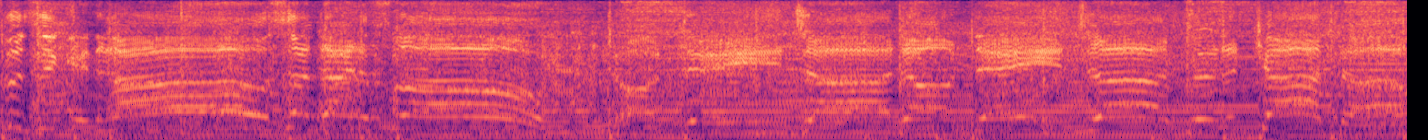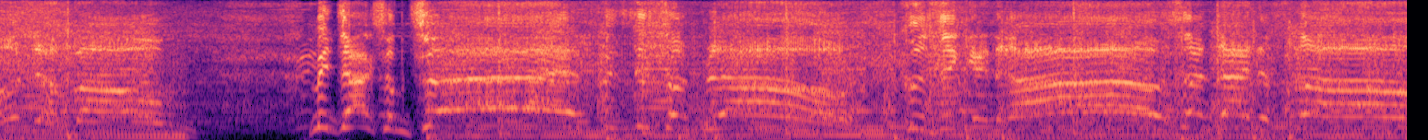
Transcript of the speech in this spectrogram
Grüße gehen raus an deine Frau. Don't danger, don't danger, für den Kater unterm Baum. Mittags um zwölf bist du schon blau, Grüße gehen raus an deine Frau.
